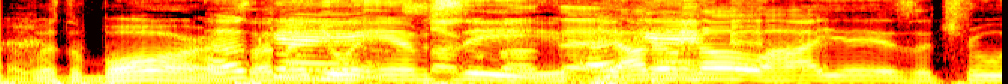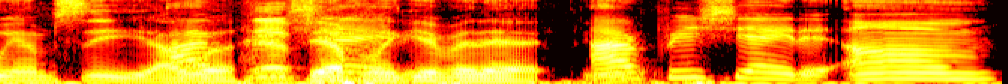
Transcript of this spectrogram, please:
Uh, With the bars, I know you're an MC. talk about If that. y'all Okay. don't know, Hiaya is a true MC. I I would definitely it. give her that. I appreciate it. Um,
